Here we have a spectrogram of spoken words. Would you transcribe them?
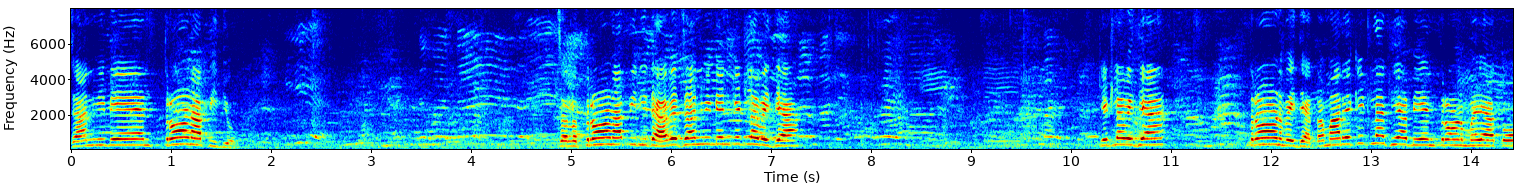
જાનવી બેન ત્રણ આપી દો ચાલો, ત્રણ આપી દીધા. હવે જાનવી બેન કેટલા વધ્યા? કેટલા વધ્યા? ત્રણ વધ્યા. તમારે કેટલા થયા બેન? ત્રણ મળ્યા તો?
